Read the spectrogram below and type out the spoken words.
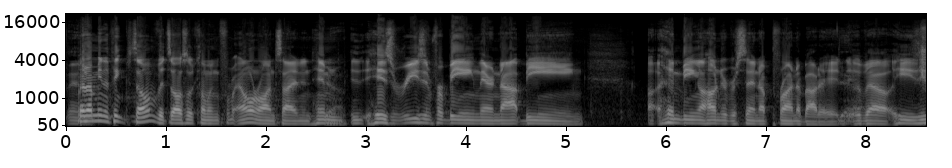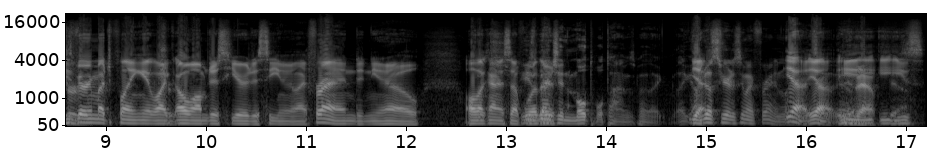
But I mean, I think some of it's also coming from Elrond's side and him, his reason for being there not being. Uh, him being 100% upfront about it Yeah. about he's, he's very much playing it like oh i'm just here to see my friend and you know all that kind of stuff He's whether mentioned multiple times, but like, like Yeah. I'm just here to see my friend. Like, Yeah, it's, yeah. He, Yeah. he- he's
